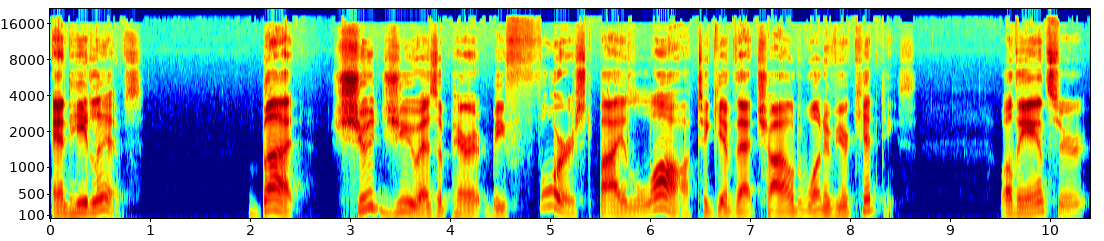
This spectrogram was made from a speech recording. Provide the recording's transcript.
and he lives? But should you, as a parent, be forced by law to give that child one of your kidneys? Well, the answer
